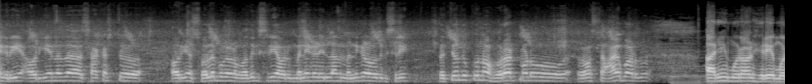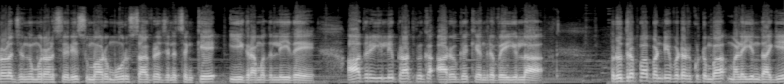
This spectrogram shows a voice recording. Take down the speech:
ಆಗ್ರಿ. ಅವ್ರಿಗೇನದ ಸಾಕಷ್ಟು ಅವ್ರಿಗೇನು ಸೌಲಭ್ಯಗಳನ್ನ ಒದಗಿಸ್ರಿ, ಅವ್ರಿಗೆ ಮನೆಗಳಿಲ್ಲ ಅಂದ್ರೆ ಮನೆಗಳು ಒದಗಿಸ್ರಿ. ಪ್ರತಿಯೊಂದಕ್ಕೂ ನಾವು ಹೋರಾಟ ಮಾಡೋ ವ್ಯವಸ್ಥೆ ಆಗಬಾರ್ದು. ಅರೆಮೊರಾಳ್ ಹಿರೇಮೊರಾಳ್ ಜಂಗಮೊರಾಳ್ ಸೇರಿ ಸುಮಾರು ಮೂರು ಸಾವಿರ ಜನಸಂಖ್ಯೆ ಈ ಗ್ರಾಮದಲ್ಲಿ ಇದೆ. ಆದರೆ ಇಲ್ಲಿ ಪ್ರಾಥಮಿಕ ಆರೋಗ್ಯ ಕೇಂದ್ರವೇ ಇಲ್ಲ. ರುದ್ರಪ್ಪ ಬಂಡಿಬಡರ್ ಕುಟುಂಬ ಮಳೆಯಿಂದಾಗಿ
